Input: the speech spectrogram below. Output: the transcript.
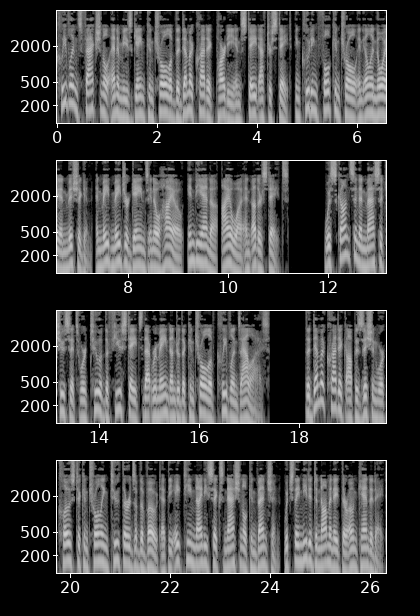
Cleveland's factional enemies gained control of the Democratic Party in state after state, including full control in Illinois and Michigan, and made major gains in Ohio, Indiana, Iowa and other states. Wisconsin and Massachusetts were two of the few states that remained under the control of Cleveland's allies. The Democratic opposition were close to controlling two-thirds of the vote at the 1896 National Convention, which they needed to nominate their own candidate.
